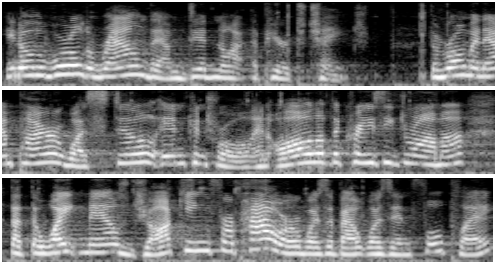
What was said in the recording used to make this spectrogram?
You know, the world around them did not appear to change. The Roman Empire was still in control, and all of the crazy drama that the white males jockeying for power was about was in full play.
